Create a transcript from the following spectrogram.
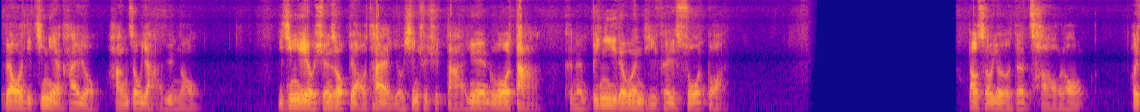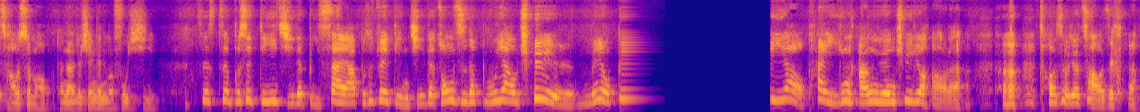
不要忘记，今年还有杭州亚运哦，已经也有选手表态有兴趣去打，因为如果打，可能兵役的问题可以缩短，到时候又有的吵喽。会吵什么？团长就先跟你们复习。这这不是第一级的比赛啊，不是最顶级的，中职的不要去，没有必必要派银行员去就好了，到时候就炒这个。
